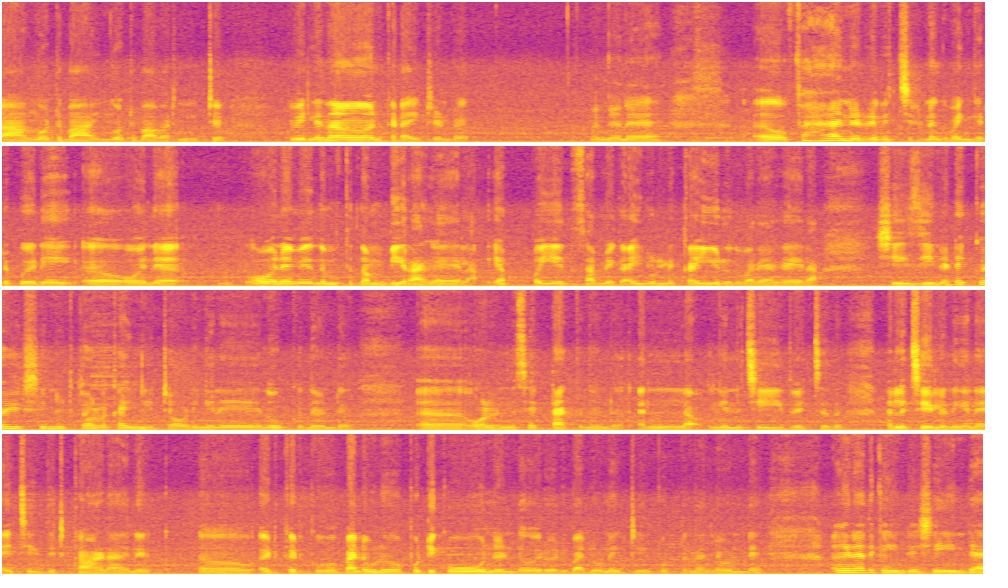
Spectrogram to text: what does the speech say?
ബാ അങ്ങോട്ട് ബാ ഇങ്ങോട്ട് ബാ പറഞ്ഞിട്ട്. വലിയ നാൻകടായിട്ടുണ്ട് അങ്ങനെ ഫാൻ വെച്ചിട്ടുണ്ടെങ്കിൽ ഭയങ്കര പേടിയായി. ഓനെ ഓനെ നമുക്ക് നമ്പിറാൻ കഴിയില്ല. എപ്പോൾ ഏത് സമയം അതിനുള്ളിൽ കയ്യിലെന്ന് പറയാൻ കഴിയില്ല. ഷീസീന്റെ ഡെക്കറേഷൻ എടുത്തോളം കഴിഞ്ഞിട്ട് അവളിങ്ങനെ നോക്കുന്നുണ്ട്. ഓളെന്നെ സെറ്റാക്കുന്നുണ്ട് എല്ലാം ഇങ്ങനെ ചെയ്ത് വെച്ചത്. നല്ല ചെയ്യലുണ്ട് ഇങ്ങനെ ചെയ്തിട്ട് കാണാൻ. ഇടയ്ക്കിടയ്ക്ക് ബലൂണ് പൊട്ടിക്കോന്നുണ്ട്. ഓരോരോ ബലൂണായിട്ട് പൊട്ടുന്നെല്ലാം ഉണ്ട് അങ്ങനെ അത് കഴിഞ്ഞ ശേഷം ഇതിന്റെ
